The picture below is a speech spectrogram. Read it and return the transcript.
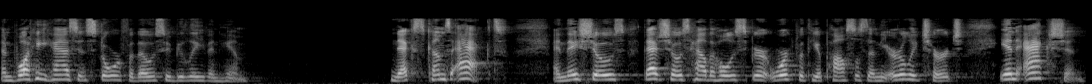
and what he has in store for those who believe in him. Next comes Acts. And they shows, that shows how the Holy Spirit worked with the apostles and the early church in action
